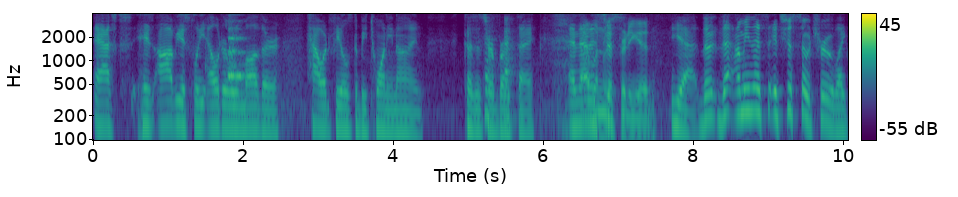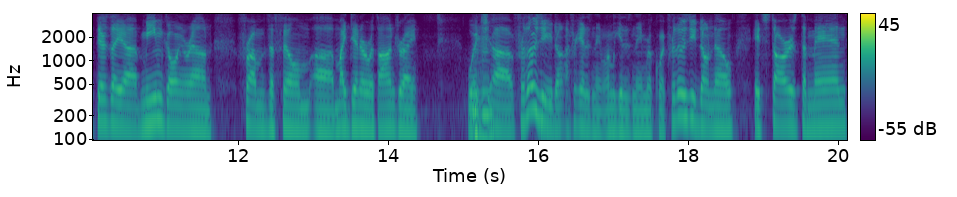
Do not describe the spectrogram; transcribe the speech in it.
asks his obviously elderly mother how it feels to be twenty nine because it's her birthday, and that that is just was pretty good. yeah. The, that I mean that's it's just so true. Like there's a uh, meme going around from the film uh, My Dinner with Andre. Which, Mm-hmm. uh, for those of you who don't, I forget his name. Let me get his name real quick. For those of you who don't know, it stars the man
